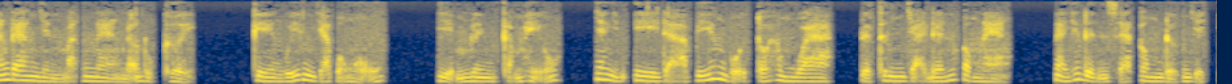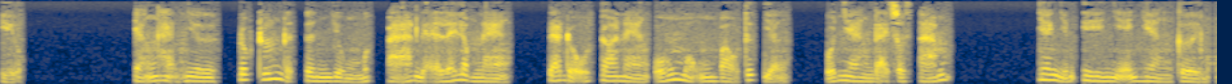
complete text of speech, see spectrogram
hắn đang nhìn mặt nàng nở nụ cười. Kiên quyết giả bộ ngủ. Diệp Linh Cẩm hiểu, nha nhiễm y đã biến buổi tối hôm qua để tin chạy đến phòng nàng. Nàng nhất định sẽ không được dễ chịu. Chẳng hạn như lúc trước địch tinh dùng mức phả để lấy lòng nàng, đã đủ cho nàng uống mụn bầu tức giận của nhan đại số tám. Nhan nhiễm y nhẹ nhàng cười một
